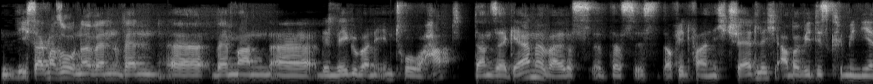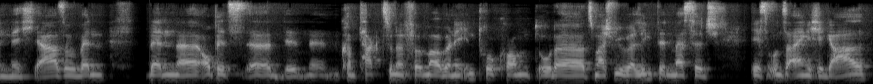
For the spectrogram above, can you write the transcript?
Ich sag mal so, ne, wenn, wenn, äh, wenn man äh, den Weg über ein Intro hat, dann sehr gerne, weil das, das ist auf jeden Fall nicht schädlich, aber wir diskriminieren nicht. Ja, also wenn, wenn äh, ob jetzt äh, ein Kontakt zu einer Firma über eine Intro kommt oder zum Beispiel über LinkedIn Message, ist uns eigentlich egal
